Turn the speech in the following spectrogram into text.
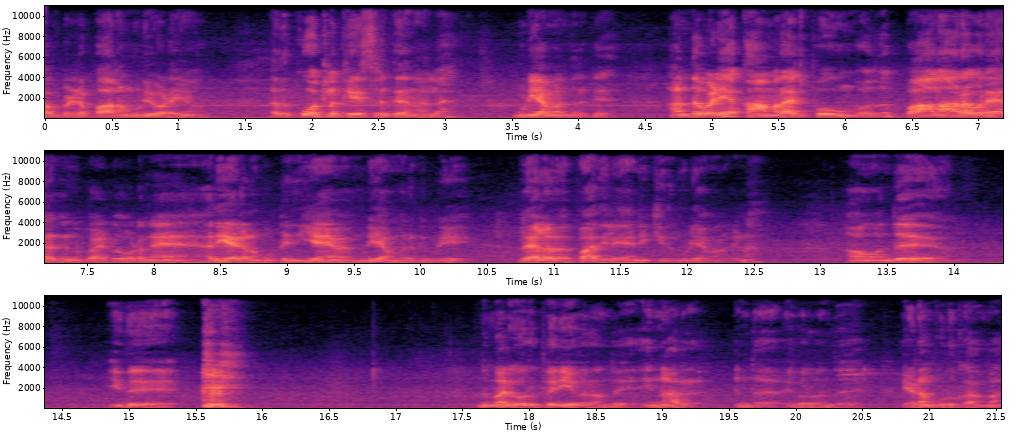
கம்பெனியில் பாலம் முடிவடையும். அது கோர்ட்டில் கேஸ் இருக்கிறதுனால முடியாமல் இருந்திருக்கு. அந்த வழியாக காமராஜ் போகும்போது பாலம் அறவரையாக இருக்குன்னு போயிட்டு உடனே அதிகாரிகளும் கூப்பிட்டு இது ஏன் முடியாமல் இருக்குது இப்படி? வேலை பாதியிலே நிற்கிது முடியாமல் இருக்குன்னா. அவங்க வந்து இது இந்த மாதிரி ஒரு பெரியவர் வந்து இன்னார். இந்த இவர் வந்து இடம் கொடுக்காம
